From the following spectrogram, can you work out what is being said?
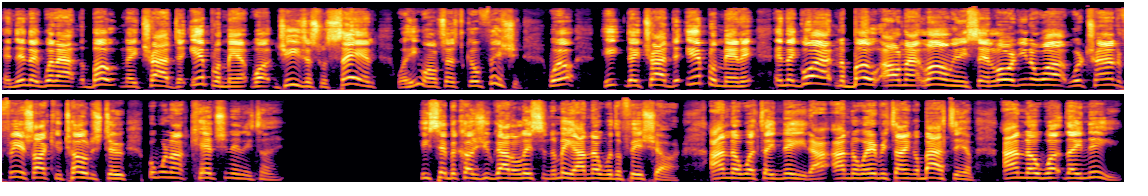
And then they went out in the boat and they tried to implement what Jesus was saying. Well, he wants us to go fishing. Well, he, they tried to implement it and they go out in the boat all night long and he said, Lord, you know what? We're trying to fish like you told us to, but we're not catching anything. He said, Because you got to listen to me. I know where the fish are. I know what they need. I, I know everything about them. I know what they need.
